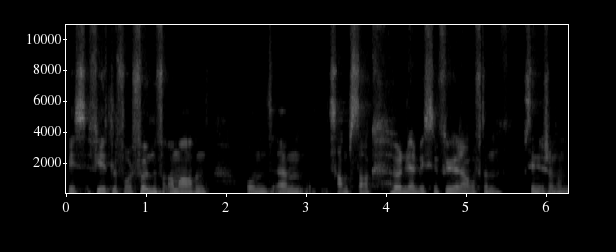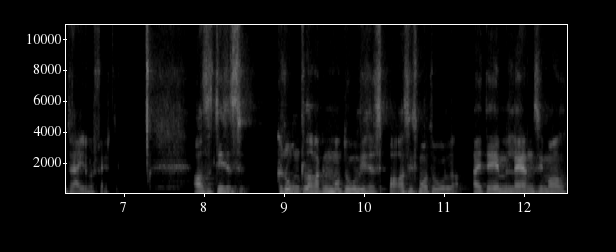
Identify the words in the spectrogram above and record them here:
bis Viertel vor fünf am Abend und ähm, Samstag hören wir ein bisschen früher auf, dann sind wir schon um drei Uhr fertig. Also dieses Grundlagenmodul, dieses Basismodul, bei dem lernen Sie mal,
